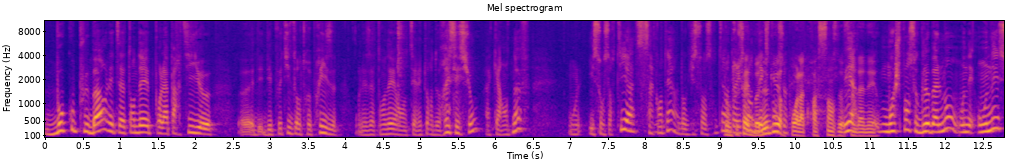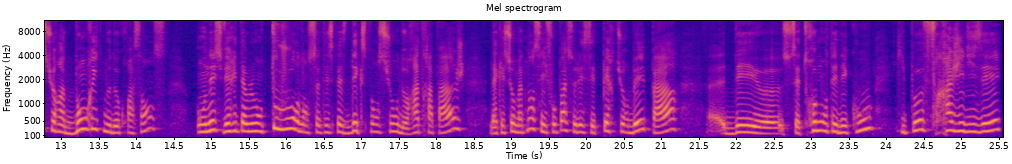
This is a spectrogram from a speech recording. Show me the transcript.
beaucoup plus bas, on les attendait pour la partie euh, euh, des, petites entreprises, on les attendait en territoire de récession à 49. ils sont sortis à 51, donc ils sont sortis donc en territoire d'expansion. pour la croissance de fin d'année. Moi, je pense que globalement, on est, on est sur un bon rythme de croissance. On est véritablement toujours dans cette espèce d'expansion, de rattrapage. La question maintenant, c'est qu'il ne faut pas se laisser perturber par euh, des, cette remontée des coûts qui peut fragiliser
